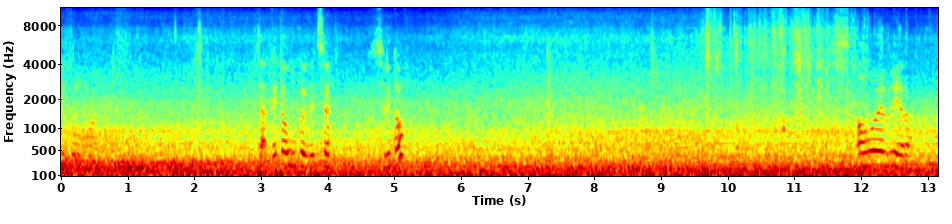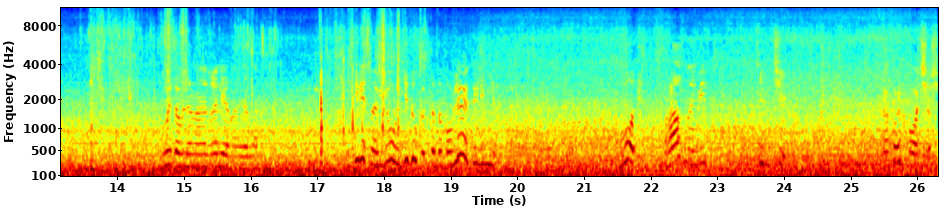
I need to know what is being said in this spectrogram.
прикольного? Так, это луковицы цветов. Алоэ вера. Выдавленное желе, наверное. Интересно, в его еду как-то добавляют или нет? Разный вид кимчи. Какой хочешь.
